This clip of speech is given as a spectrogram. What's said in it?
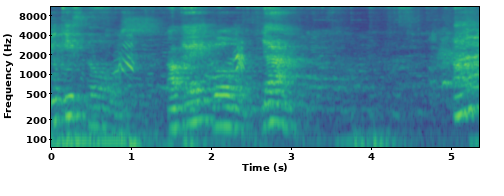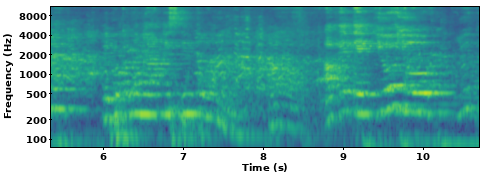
You kiss nose. Okay, go. Yan. Ah, may pagkamanakis din ko. Ano? Oo. Okay, thank you. You, you too.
